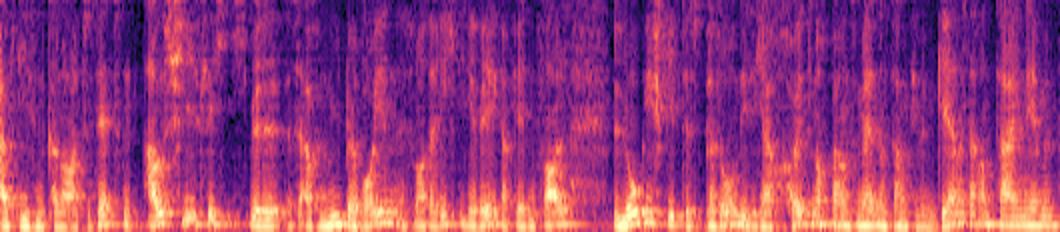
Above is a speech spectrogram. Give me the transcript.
auf diesen Kanal zu setzen. Ausschließlich, ich würde es auch nie bereuen, es war der richtige Weg auf jeden Fall. Logisch gibt es Personen, die sich auch heute noch bei uns melden und sagen, sie würden gerne daran teilnehmen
